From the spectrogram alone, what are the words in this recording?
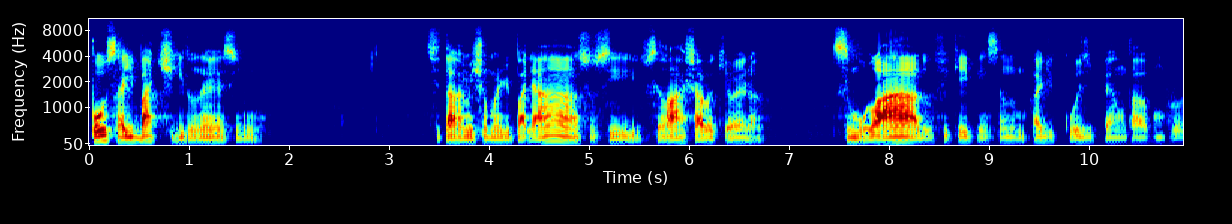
pô, saí batido, né, assim, se tava me chamando de palhaço, se, sei lá, achava que eu era simulado, fiquei pensando um bocado de coisa e perguntava para um,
